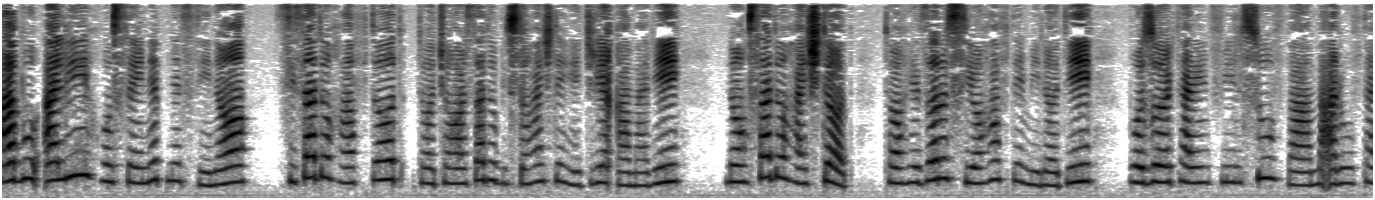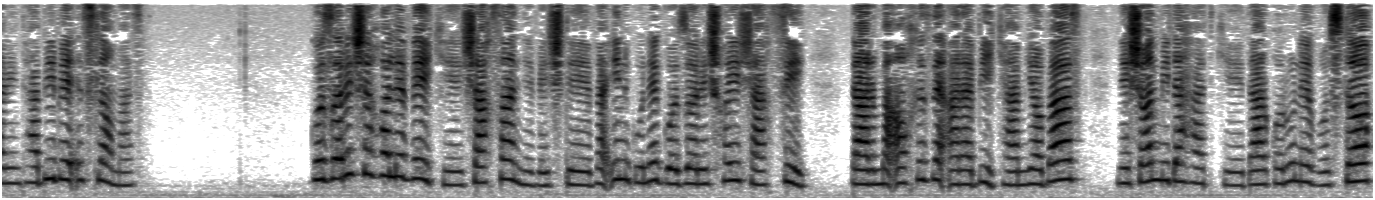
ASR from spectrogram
ابو علی حسین ابن سینا 370 تا 428 هجری قمری 980 تا 1037 میلادی بزرگترین فیلسوف و معروفترین طبیب اسلام است. گزارش حال وی که شخصا نوشته و این گونه گزارش های شخصی در معاخذ عربی کمیاب است نشان می دهد که در قرون وسطا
